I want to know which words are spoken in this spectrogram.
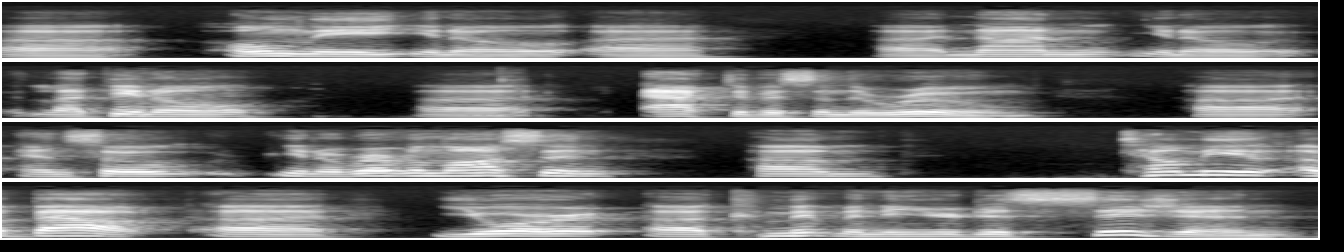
uh, only, you know, uh, uh, non, you know, Latino activist in the room. and so, you know, Reverend Lawson, um, tell me about your commitment and your decision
